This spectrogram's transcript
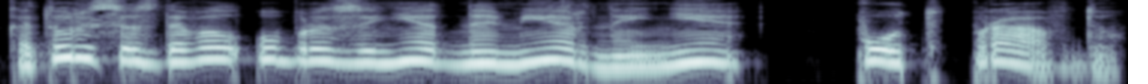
который создавал образы не одномерные, не под правду,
